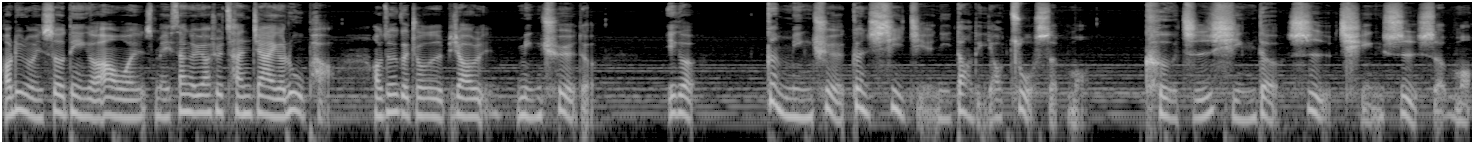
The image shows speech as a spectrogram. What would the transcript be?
哦，例如你设定一个啊，我每三个月要去参加一个路跑。哦，这个就是比较明确的一个更明确、更细节，你到底要做什么？可执行的事情是什么？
